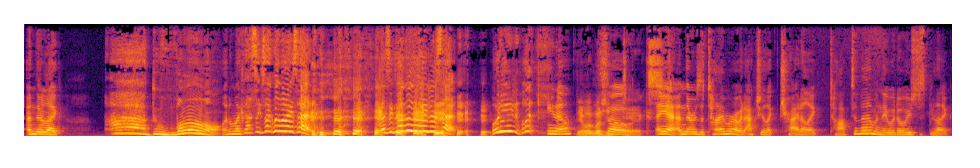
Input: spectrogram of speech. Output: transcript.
And they're like, ah, du vent. And I'm like, that's exactly what I said. that's exactly what I just said. What do you, what, you know? Yeah, what a bunch of dicks. Yeah, and there was a time where I would actually, like, try to, like, talk to them, and they would always just be like,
